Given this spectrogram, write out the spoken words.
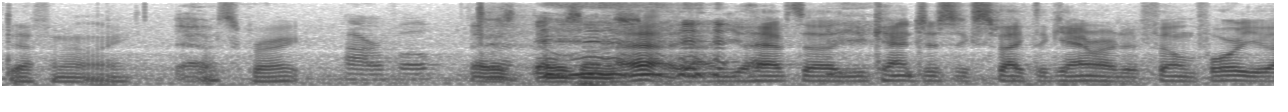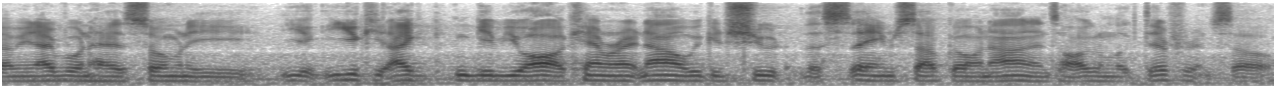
Definitely. Yeah. That's great. Powerful. that was that was nice. yeah, yeah, you have to. You can't just expect the camera to film for you. I mean, everyone has so many. You, you can, I can give you all a camera right now. We could shoot the same stuff going on, and it's all gonna look different. So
